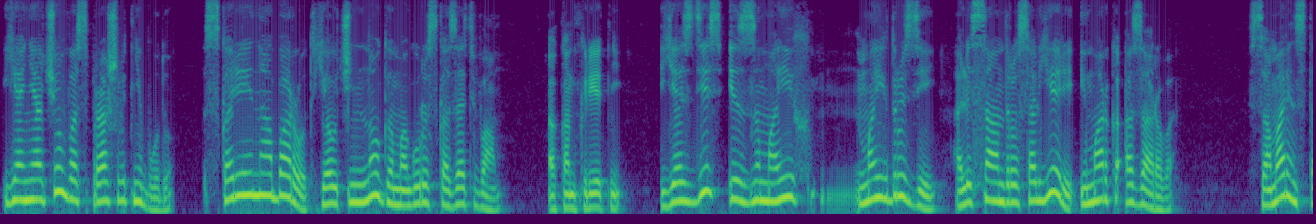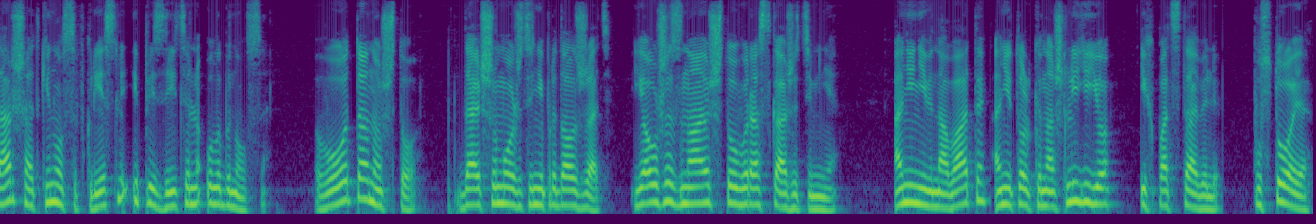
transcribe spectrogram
я ни о чем вас спрашивать не буду. Скорее наоборот, я очень много могу рассказать вам. А конкретней? Я здесь из-за моих... моих друзей, Алессандро Сальери и Марка Азарова». Самарин-старший откинулся в кресле и презрительно улыбнулся. «Вот оно что! Дальше можете не продолжать. Я уже знаю, что вы расскажете мне. Они не виноваты, они только нашли ее, их подставили. Пустое,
